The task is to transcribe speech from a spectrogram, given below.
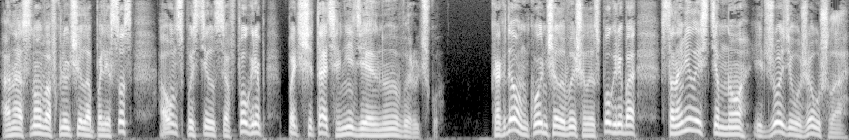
она снова включила пылесос, а он спустился в погреб подсчитать недельную выручку. Когда он кончил и вышел из погреба, становилось темно, и Джози уже ушла.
